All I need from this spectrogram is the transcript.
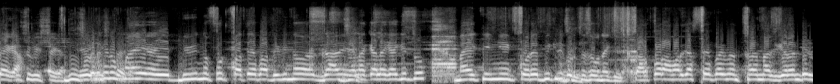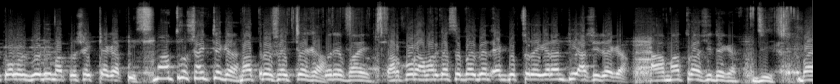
টাকা। কিন্তু বিভিন্ন ফুটপাতে বা বিভিন্ন এলাকা এলাকায় কিন্তু মাইকিং করে বিক্রি করতেছে নাকি তারপর আমার কাছ থেকে পাইবেন ছয় মাস গ্যারান্টির কলস বডি মাত্র ষাট টাকা পিস মাত্র ষাট টাকা? মাত্র ষাট টাকা। ওরে ভাই। তারপর আমার কাছে পাইবেন এক বছরের গ্যারান্টি আশি টাকা। মাত্র আশি টাকা? জি। ভাই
